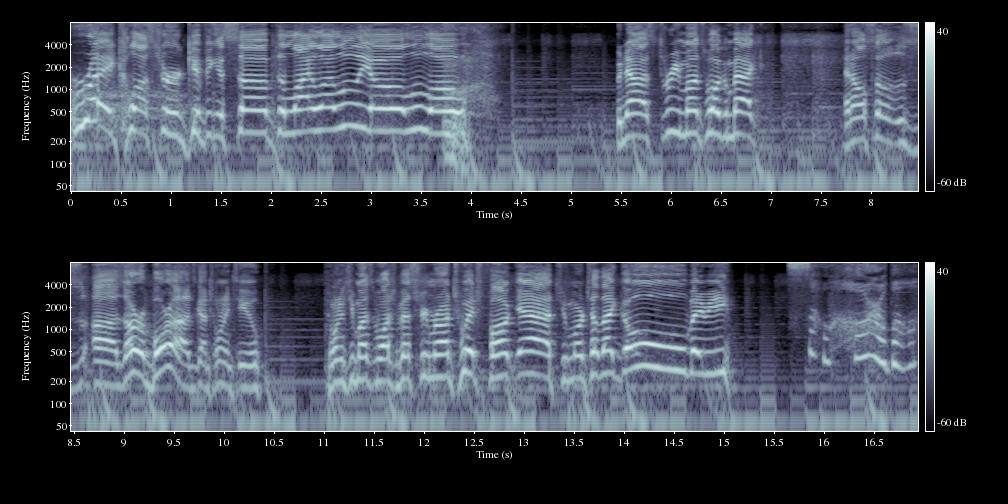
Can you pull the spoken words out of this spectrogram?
Ray Cluster giving a sub to Lila Lulio Lulo. But now it's three months. Welcome back. And also, uh, Zara Bora has got 22. 22 months to watch the best streamer on Twitch. Fuck yeah. Two more till that goal, baby. So horrible.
